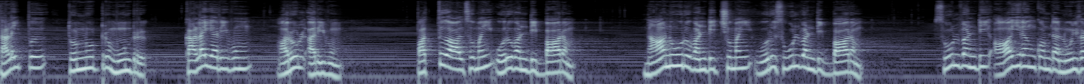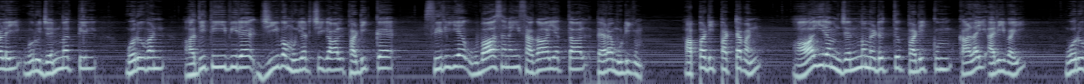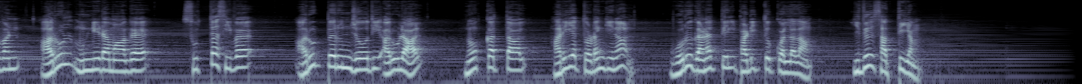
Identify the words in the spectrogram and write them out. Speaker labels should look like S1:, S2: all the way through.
S1: தலைப்பு தொன்னூற்று மூன்று. கலை அறிவும் அருள் அறிவும். பத்து ஆள் சுமை ஒரு வண்டி பாரம். நானூறு வண்டிச் சுமை ஒரு சூழ்வண்டி பாரம். சூழ்வண்டி ஆயிரங்கொண்ட நூல்களை ஒரு ஜென்மத்தில் ஒருவன் அதிதீவிர ஜீவ முயற்சியால் படிக்க சிறிய உபாசனை சகாயத்தால் பெற முடியும். அப்படிப்பட்டவன் ஆயிரம் ஜென்மம் எடுத்து படிக்கும் கலை அறிவை ஒருவன் அருள் முன்னிடமாக சுத்த சிவ அருட்பெருஞ்சோதி அருளால் நோக்கத்தால் அறியத் தொடங்கினால் ஒரு கணத்தில் படித்து கொள்ளலாம். இது சத்தியம்.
